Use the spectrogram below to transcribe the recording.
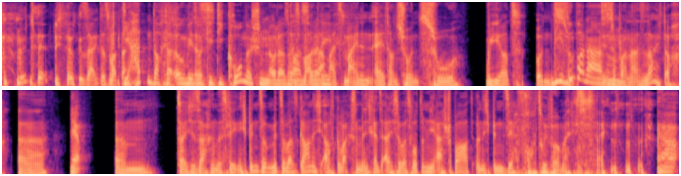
Schon gesagt, das war, Die hatten doch da irgendwie so die, die komischen oder sowas. das war oder damals meinen Eltern schon zu weird und die, die zu, Supernasen. Die Supernasen, sag ich doch. Äh, Ja. ähm, solche Sachen. Deswegen, ich bin so mit sowas gar nicht aufgewachsen, bin ich ganz ehrlich. Sowas wurde mir erspart und ich bin sehr froh drüber, um ehrlich zu sein. Ja,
